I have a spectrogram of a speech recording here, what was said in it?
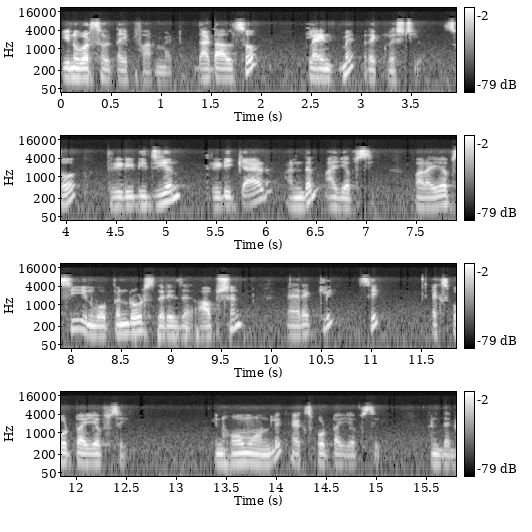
universal type format. That also client may request you. So 3d dgn 3d cad and then ifc for ifc in OpenRoads there is an option directly see export to ifc in home only export to ifc and then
